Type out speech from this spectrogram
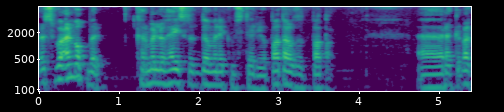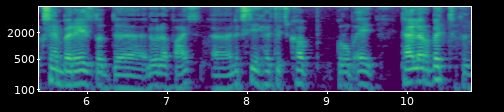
الأسبوع المقبل. كارميلو هيس ضد دومينيك ميستيريو بطل ضد بطل. آه روكسين بيريز ضد آه لولا فايس. آه NXT Heritage Cup Group A تايلر بيت ضد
